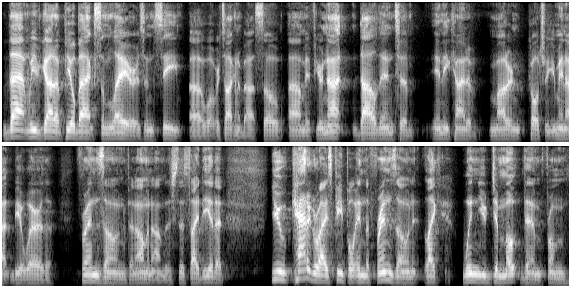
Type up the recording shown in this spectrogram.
that we've got to peel back some layers and see uh, what we're talking about. So um, if you're not dialed into any kind of modern culture, you may not be aware of the friend zone phenomenon. There's this idea that you categorize people in the friend zone like when you demote them from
